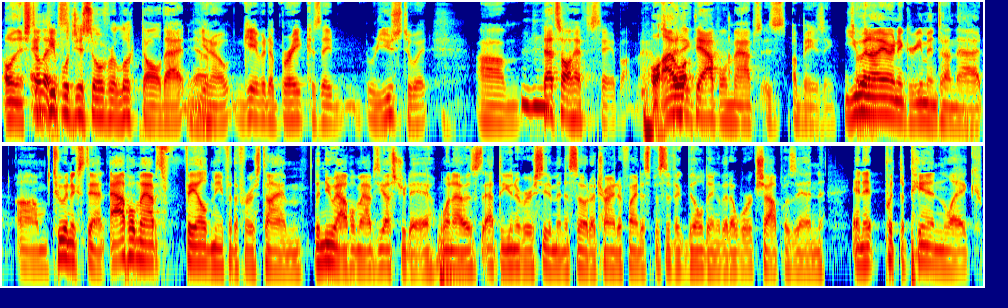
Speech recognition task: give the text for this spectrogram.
Oh, there still and is. people just overlooked all that and, Yeah. you know gave it a break because they were used to it um, that's all I have to say about maps. Well, I I, will- think the Apple Maps is amazing. You and I are in agreement on that um, to an extent. Apple Maps failed me for the first time, the new Apple Maps yesterday, when I was at the University of Minnesota trying to find a specific building that a workshop was in, and it put the pin like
